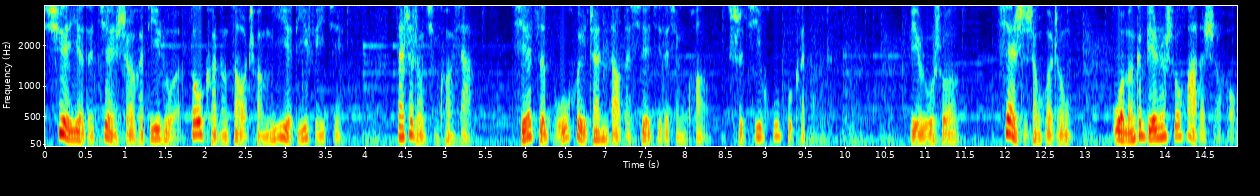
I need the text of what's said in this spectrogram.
血液的溅射和滴落都可能造成液滴飞溅。在这种情况下，鞋子不会沾到的血迹的情况是几乎不可能的。比如说，现实生活中，我们跟别人说话的时候，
